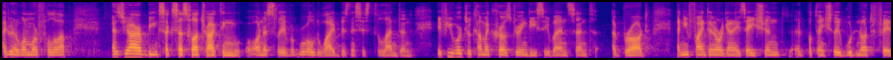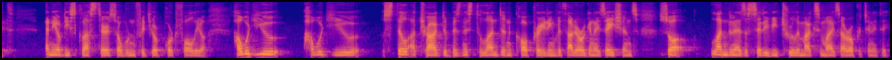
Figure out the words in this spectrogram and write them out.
I do have one more follow-up. As you are being successful attracting, honestly, worldwide businesses to London, if you were to come across during these events and abroad, and you find an organization that potentially would not fit any of these clusters or wouldn't fit your portfolio, how would you how would you still attract the business to London, cooperating with other organizations, so London as a city we truly maximize our opportunity?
